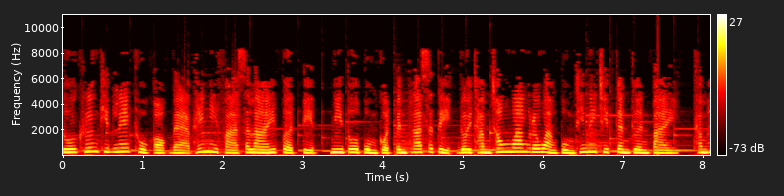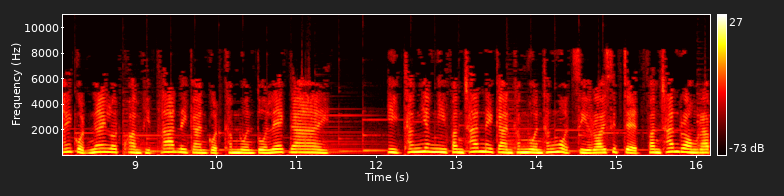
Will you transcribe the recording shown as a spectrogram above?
ตัวเครื่องคิดเลขถูกออกแบบให้มีฝาสไลด์เปิดปิด มีตัวปุ่มกดเป็นพลาสติก โดยทำช่องว่างระหว่างปุ่มที่ไม่ชิดกันเกินไป ทำให้กดง่ายลดความผิดพลาดในการกดคำนวณตัวเลขได้ อีกทั้งยังมีฟังก์ชันในการคำนวณทั้งหมด 417 ฟังก์ชันรองรับ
